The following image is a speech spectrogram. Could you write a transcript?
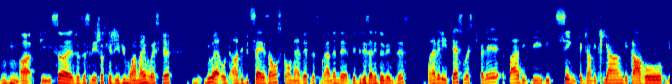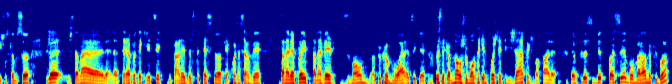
Mm-hmm. Ah, puis ça, je veux dire, c'est des choses que j'ai vues moi-même où est-ce que nous, en début de saison, ce qu'on avait, puis là, tu me ramènes début des années 2010, on avait les tests où est-ce qu'il fallait faire des, petits signes, fait que genre des triangles, des carreaux, puis des choses comme ça. Puis là, justement, euh, la, thérapeute athlétique nous parlait de ce test-là, puis à quoi ça servait. Puis t'en avais plein, puis t'en avais du monde un peu comme moi, tu sais, que eux, c'était comme non, je veux montrer à quel point je suis intelligent, fait que je vais faire le, plus vite possible pour me rendre le plus bas.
